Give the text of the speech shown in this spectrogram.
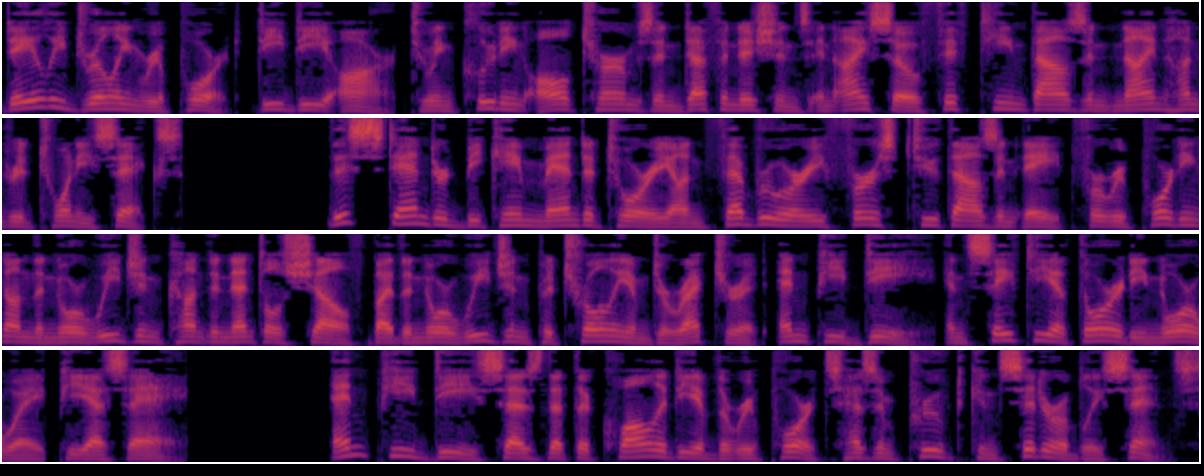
Daily Drilling Report (DDR) to including all terms and definitions in ISO 15926. This standard became mandatory on February 1, 2008 for reporting on the Norwegian continental shelf by the Norwegian Petroleum Directorate (NPD) and Safety Authority Norway (PSA). NPD says that the quality of the reports has improved considerably since.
